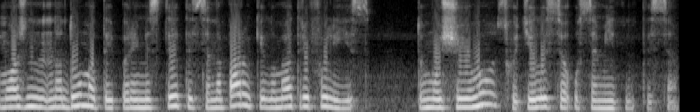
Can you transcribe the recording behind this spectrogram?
можна надумати й переміститися на пару кілометрів у ліс, тому що йому схотілося усамітнитися,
